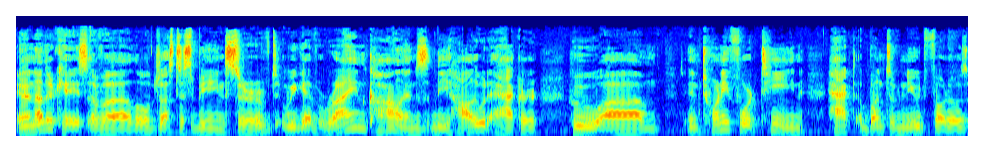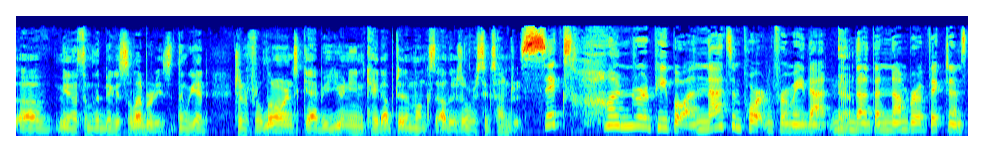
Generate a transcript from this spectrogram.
in another case of a little justice being served, we give Ryan Collins, the Hollywood hacker who, um, in 2014, hacked a bunch of nude photos of you know some of the biggest celebrities. I think we had Jennifer Lawrence, Gabby Union, Kate Upton, amongst others, over 600. 600 people, and that's important for me. That Yeah. the, the number of victims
